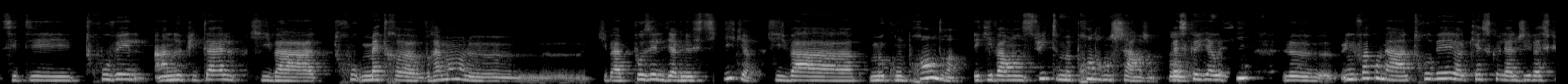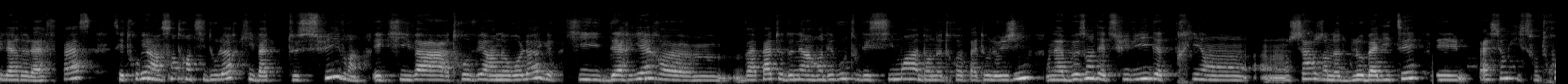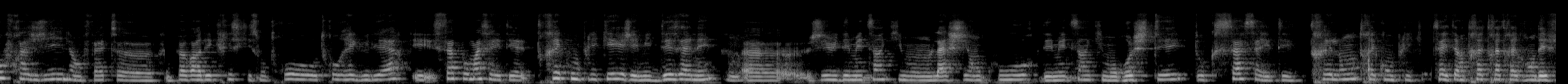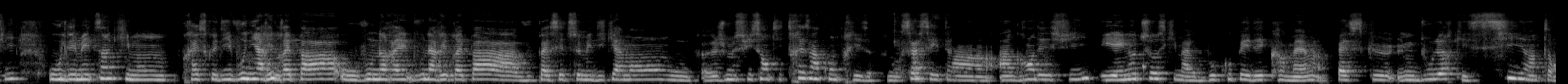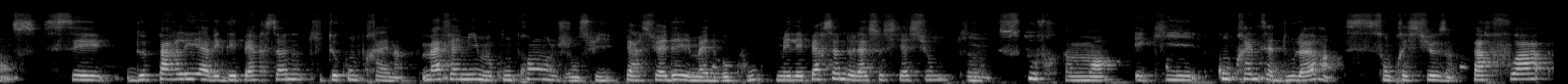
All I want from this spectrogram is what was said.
c'était trouver un hôpital qui va mettre vraiment le qui va poser le diagnostic, qui va me comprendre et qui va ensuite me prendre en charge. Parce qu'il y a aussi, le, une fois qu'on a trouvé euh, qu'est-ce que l'algie vasculaire de la face, c'est trouver un centre antidouleur qui va te suivre et qui va trouver un neurologue qui derrière euh, va pas te donner un rendez-vous tous les six mois dans notre pathologie. On a besoin d'être suivi, d'être pris en, charge dans notre globalité. Les patients qui sont trop fragiles, en fait, euh, on peut avoir des crises qui sont trop, trop régulières. Et ça, pour moi, ça a été très compliqué. J'ai mis des années. Euh, j'ai eu des médecins qui m'ont lâché en cours, des médecins qui m'ont rejeté. Donc ça, ça a été très long, très compliqué. Ça a été un très très très grand défi. Ou des médecins qui m'ont presque dit vous n'y arriverez pas ou vous n'arriverez pas à vous passer de ce médicament. Ou euh, je me suis sentie très incomprise. Donc ça, c'est un, un, grand défi. Et il y a une autre chose qui m'a beaucoup aidée quand même, parce qu'une douleur qui est si intense, c'est de parler avec des personnes qui te comprennent. Ma famille me comprend, j'en suis persuadée et m'aide beaucoup, mais les personnes de l'association qui mm. Souffrent comme moi et qui comprennent cette douleur sont précieuses. Parfois,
